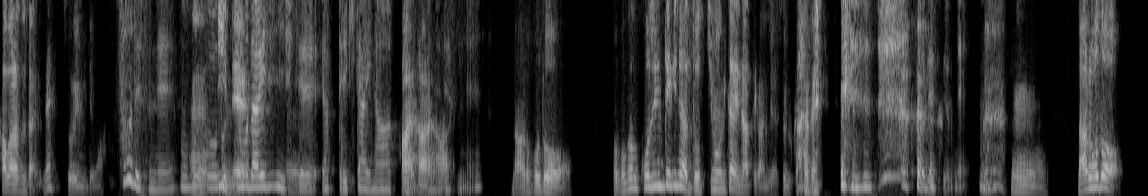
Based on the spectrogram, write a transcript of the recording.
変わらずだよね。そういう意味では。そうですね。もう本当、どっちも大事にしてやっていきたいなっていう感じですね。なるほど。僕は個人的にはどっちも見たいなって感じがするからね。そうですよね。うんうん。なるほど。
